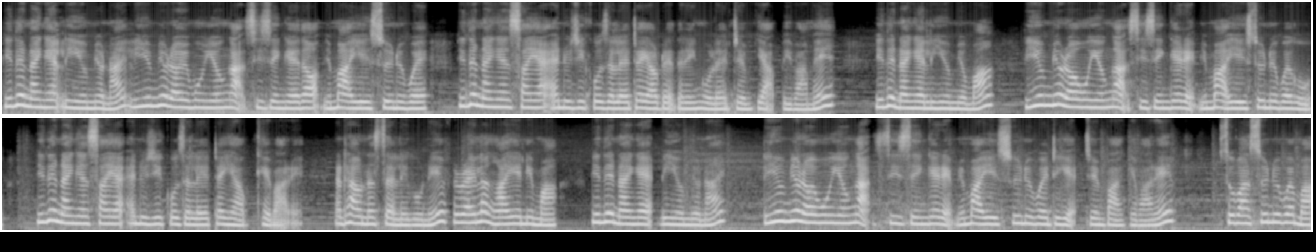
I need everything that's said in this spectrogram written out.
ပြည်သက်နိုင်ငံလီယွန်မြို့၌လီယွန်မြို့တော်ဝန်ရုံးကစီစဉ်ခဲ့သောမြမအရေးဆွေးနွေးပွဲပြည်သက်နိုင်ငံဆိုင်ရာ NUG ကိုယ်စားလှယ်တက်ရောက်တဲ့သတင်းကိုလည်းတင်ပြပေးပါမယ်။ပြည်သက်နိုင်ငံလီယွန်မြို့မှာလီယွန်မြို့တော်ဝန်ရုံးကစီစဉ်ခဲ့တဲ့မြမအရေးဆွေးနွေးပွဲကိုပြည်သက်နိုင်ငံဆိုင်ရာ NUG ကိုယ်စားလှယ်တက်ရောက်ခဲ့ပါတယ်။2024ခုနှစ်ဖေဖော်ဝါရီလ9ရက်နေ့မှာပြည်သက်နိုင်ငံလီယွန်မြို့၌လီယွန်မြို့တော်ဝန်ရုံးကစီစဉ်ခဲ့တဲ့မြမအရေးဆွေးနွေးပွဲတည်းကျင်းပခဲ့ပါတယ်။ဆိုပါဆွေးနွေးပွဲမှာ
